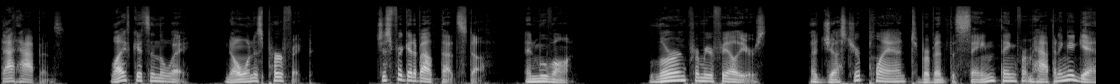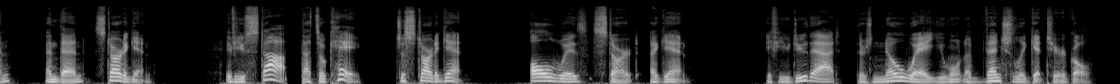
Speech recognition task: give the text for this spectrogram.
that happens. Life gets in the way. No one is perfect. Just forget about that stuff and move on. Learn from your failures. Adjust your plan to prevent the same thing from happening again, and then start again. If you stop, that's okay. Just start again. Always start again. If you do that, there's no way you won't eventually get to your goal.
